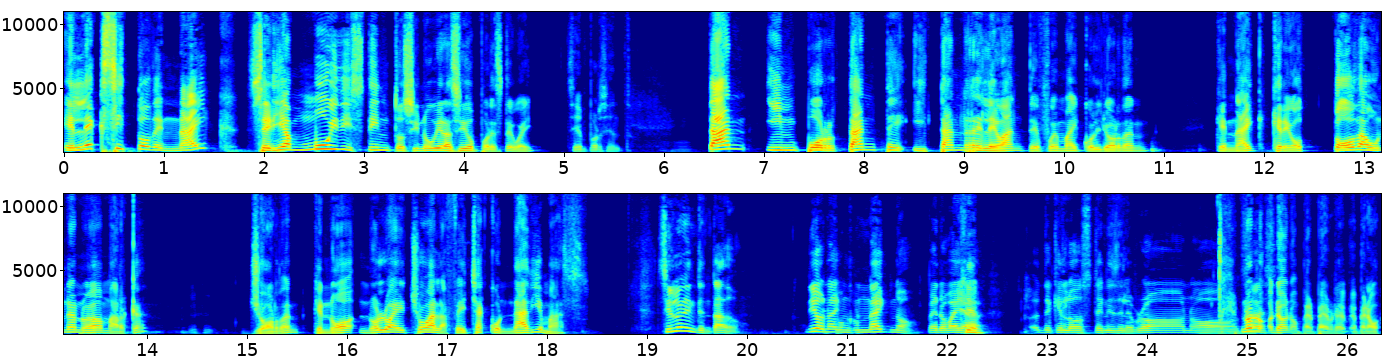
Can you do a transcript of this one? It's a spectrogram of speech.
el éxito de Nike sería muy distinto si no hubiera sido por este güey. 100%. Tan importante y tan relevante fue Michael Jordan que Nike creó toda una nueva marca. Jordan, que no, no lo ha hecho a la fecha con nadie más. Sí lo han intentado. Digo, Nike, con Nike no, pero vaya. ¿Quién? De que los tenis de LeBron o. No, no, no, no, pero, pero, pero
